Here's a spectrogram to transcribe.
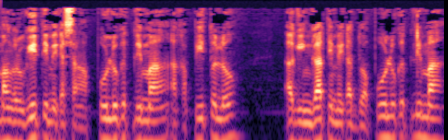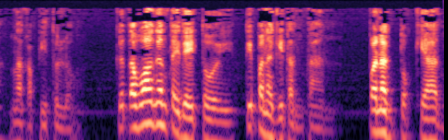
Mangrugi ti may kasangapulo kat lima a kapitulo, aging gati may kadwapulo lima nga kapitulo. Katawagan tayo daytoy, ti panagitantan, panagtukyad,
